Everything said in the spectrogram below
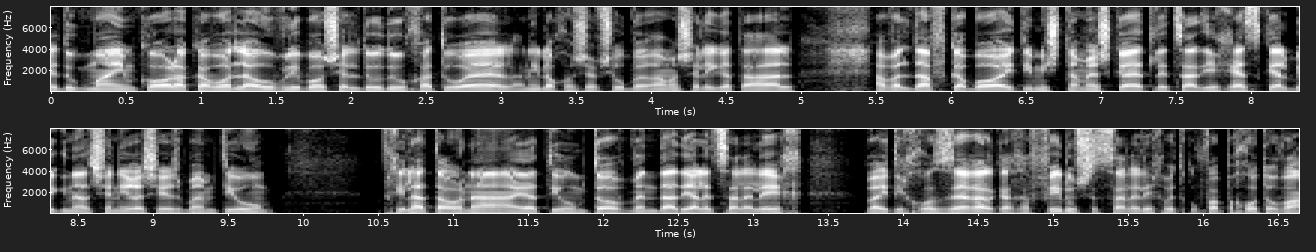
לדוגמה, עם כל הכבוד לאהוב ליבו של דודו חתואל, אני לא חושב שהוא ברמה של ליגת העל, אבל דווקא בו הייתי משתמש כעת לצד יחזקאל, בגלל שנראה שיש בהם תיאום. בתחילת העונה היה תיאום טוב בין דדיה לצלליך, והייתי חוזר על כך אפילו שסלליך בתקופה פחות טובה.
